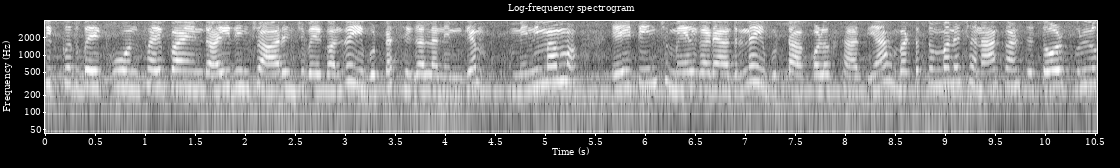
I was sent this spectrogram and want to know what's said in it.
ಚಿಕ್ಕದು ಬೇಕು, ಒಂದು ಫೈವ್ ಪಾಯಿಂಟ್ ಐದು ಇಂಚು, ಆರು ಇಂಚು ಬೇಕು ಅಂದರೆ ಈ ಬುಟ್ಟ ಸಿಗಲ್ಲ ನಿಮಗೆ. ಮಿನಿಮಮ್ ಏಯ್ಟ್ ಇಂಚ್ ಮೇಲ್ಗಡೆ ಆದ್ರೇ ಈ ಬುಟ್ಟ ಹಾಕ್ಕೊಳ್ಳೋಕೆ ಸಾಧ್ಯ. ಬಟ್ ತುಂಬಾ ಚೆನ್ನಾಗಿ ಕಾಣಿಸುತ್ತೆ, ತೋಳು ಫುಲ್ಲು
